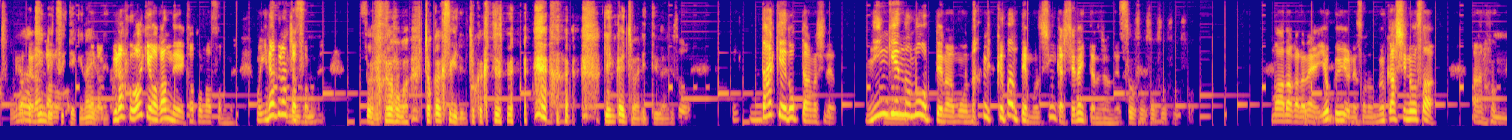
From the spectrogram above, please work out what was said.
それは人類ついていけないよね。グラフわけわかんねえかとなってたもんね。もういなくなっちゃってたもんね。そうそうそう、もう直角すぎて、直角 限界値までいってる感じです。だけどって話だよ。人間の脳ってのはもう何百万年も進化してないって話なんだよ。そうそうそうそうそうそまあだからね、よく言うよね、その昔のさ、あの、う。うん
